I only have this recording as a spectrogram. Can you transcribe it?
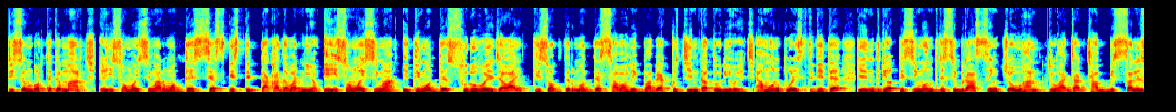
ডিসেম্বর নভেম্বর থেকে মার্চ এই সময়সীমার মধ্যে শেষ কিস্তির টাকা দেওয়ার নিয়ম। এই সময়সীমা ইতিমধ্যে শুরু হয়ে যাওয়ায় কৃষকদের মধ্যে স্বাভাবিকভাবে একটু চিন্তা তৈরি হয়েছে। এমন পরিস্থিতিতে কেন্দ্রীয় কৃষিমন্ত্রী শিবরাজ সিং চৌহান দু হাজার ছাব্বিশ সালের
